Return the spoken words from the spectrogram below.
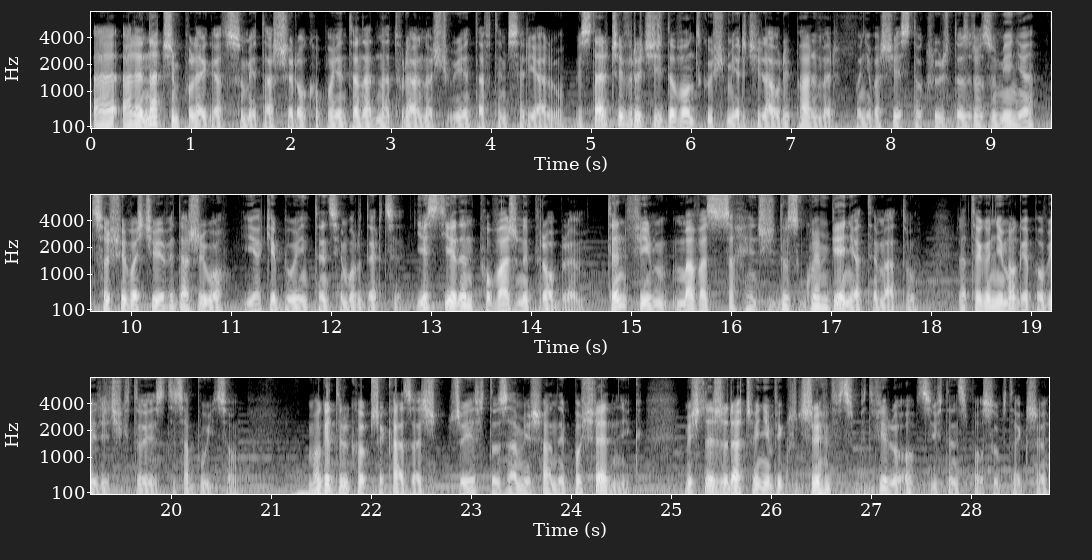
a- ale na czym polega w sumie ta szeroko pojęta nadnaturalność ujęta w tym serialu? Wystarczy wrócić do wątku śmierci Laury Palmer, ponieważ jest to klucz do zrozumienia, co się właściwie wydarzyło i jakie były intencje mordercy. Jest jeden poważny problem. Ten film ma was zachęcić do zgłębienia tematu, dlatego nie mogę powiedzieć, kto jest zabójcą. Mogę tylko przekazać, że jest to zamieszany pośrednik. Myślę, że raczej nie wykluczyłem zbyt wielu opcji w ten sposób, także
